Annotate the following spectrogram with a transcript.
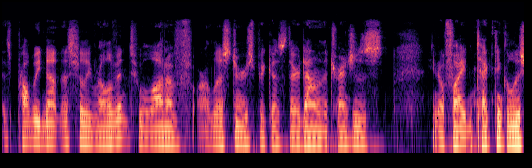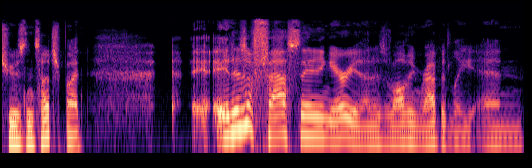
it's probably not necessarily relevant to a lot of our listeners because they're down in the trenches, you know, fighting technical issues and such. But it is a fascinating area that is evolving rapidly, and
